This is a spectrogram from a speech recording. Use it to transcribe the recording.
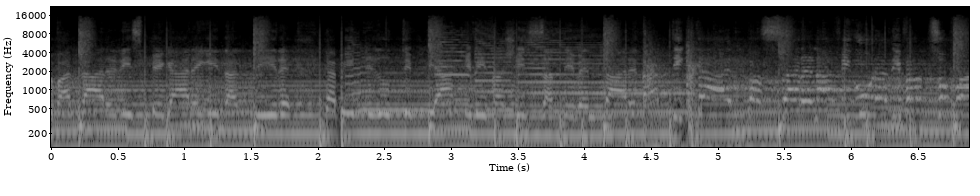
Ponnaio che io parlare rispiegare chi da dire capirli tutti bianchi mi facesse diventare tattica e passare una figura di falso fare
